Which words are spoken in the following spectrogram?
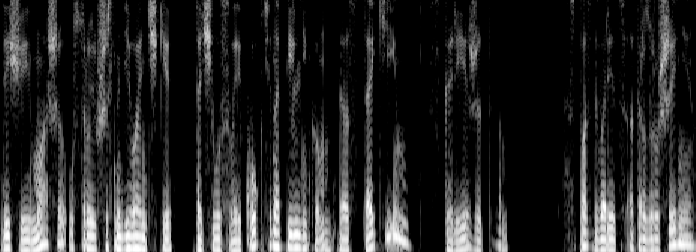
Да еще и Маша, устроившись на диванчике, точила свои когти напильником, да с таким скрежетом. Спас дворец от разрушения,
